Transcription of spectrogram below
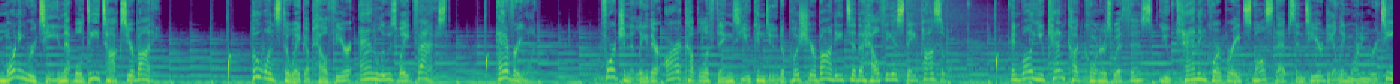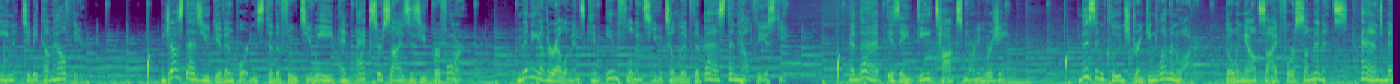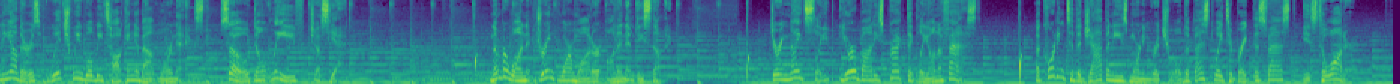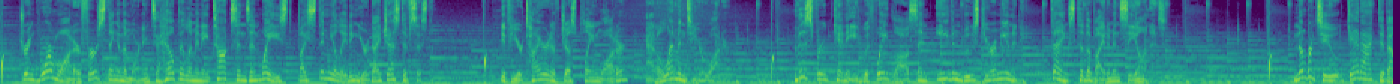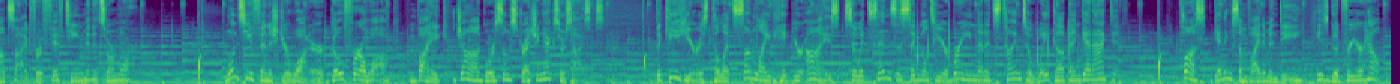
Morning routine that will detox your body. Who wants to wake up healthier and lose weight fast? Everyone. Fortunately, there are a couple of things you can do to push your body to the healthiest state possible. And while you can cut corners with this, you can incorporate small steps into your daily morning routine to become healthier. Just as you give importance to the foods you eat and exercises you perform, many other elements can influence you to live the best and healthiest you. And that is a detox morning regime. This includes drinking lemon water, going outside for some minutes, and many others which we will be talking about more next, so don't leave just yet. Number 1. Drink warm water on an empty stomach. During night sleep, your body's practically on a fast. According to the Japanese morning ritual, the best way to break this fast is to water. Drink warm water first thing in the morning to help eliminate toxins and waste by stimulating your digestive system. If you're tired of just plain water, add a lemon to your water. This fruit can aid with weight loss and even boost your immunity, thanks to the vitamin C on it. Number 2. Get active outside for 15 minutes or more. Once you've finished your water, go for a walk, bike, jog, or some stretching exercises. The key here is to let sunlight hit your eyes so it sends a signal to your brain that it's time to wake up and get active. Plus, getting some vitamin D is good for your health.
